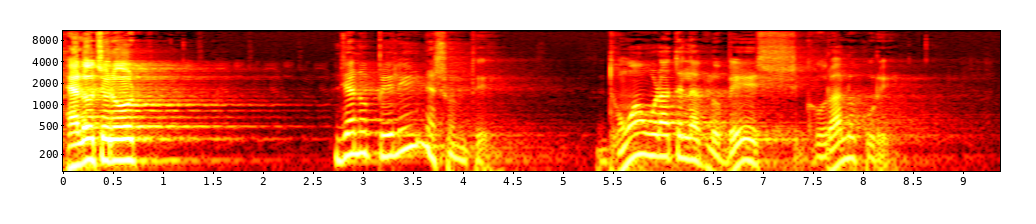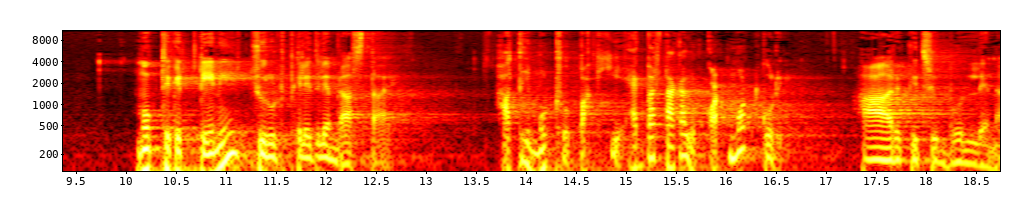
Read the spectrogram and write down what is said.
ফেলো চুরুট যেন পেলেই না শুনতে, ধোঁয়া ওড়াতে লাগল বেশ ঘোরালো করে। মুখ থেকে টেনে চুরুট ফেলে দিলাম রাস্তায়। হাতে মুঠো পাকিয়ে একবার তাকালো কটমট করে। আর কিছু বললে না।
